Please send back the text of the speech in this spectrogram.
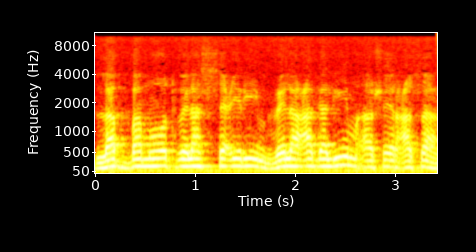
לבמות ולשעירים ולעגלים אשר עשה.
